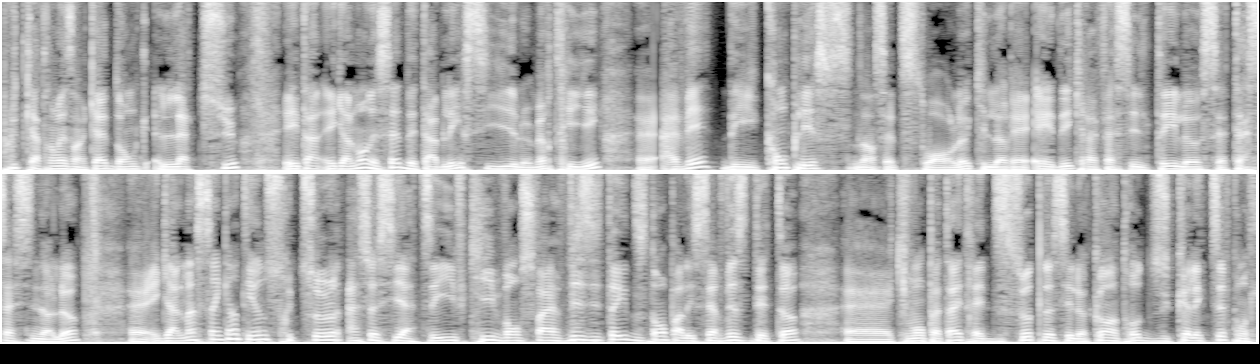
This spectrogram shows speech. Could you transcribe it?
plus de 80 enquêtes donc là-dessus. Et également, on essaie d'établir si le meurtrier avait des complices dans cette histoire là qui l'aurait aidé, qui aurait facilité là, cet assassinat-là. Euh, également, 51 structures associatives qui vont se faire visiter, dit-on, par les services d'État, euh, qui vont peut-être être dissoutes. C'est le cas, entre autres, du collectif contre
